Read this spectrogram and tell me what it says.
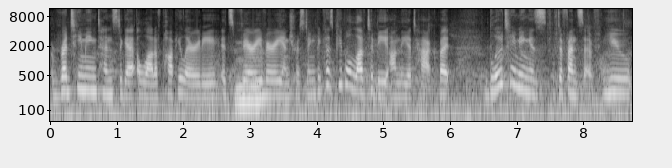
red teaming tends to get a lot of popularity. It's very, mm -hmm. very interesting because people love to be on the attack. But Blue teaming is defensive. You,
